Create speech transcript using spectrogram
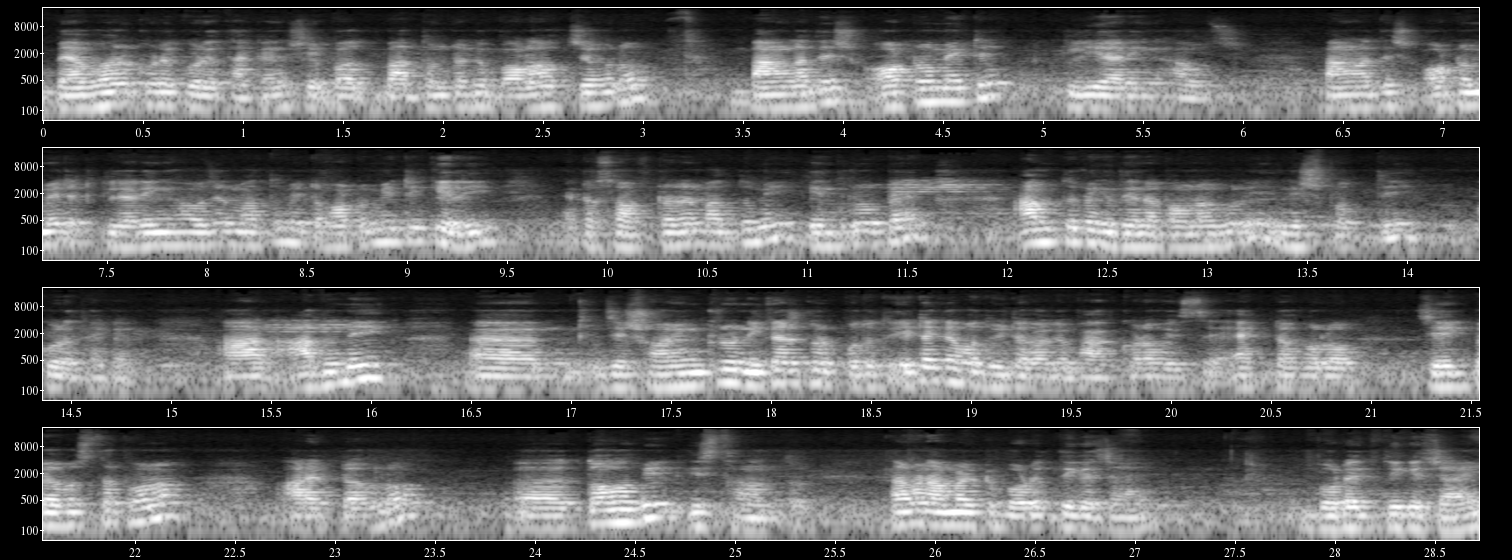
ব্যবহার করে করে থাকেন সেই মাধ্যমটাকে বলা হচ্ছে হলো Bangladesh automated clearing house Bangladesh automated clearing হাউসের মাধ্যমে এটা অটোমেটিক্যালি একটা সফটওয়্যারের মাধ্যমে কেন্দ্রীয় ব্যাংক আন্তঃব্যাংক দেনা পাওনাগুলি নিষ্পত্তি করে থাকেন। আর আধুনিক যে স্বয়ংক্রিয় নিকাশ ঘর পদ্ধতি, এটাকে আবার দুইটা ভাগে ভাগ করা হয়েছে। একটা হলো চেক ব্যবস্থাপনা আর একটা হলো তহবিল স্থানান্তর। তার মানে আমরা একটু বোর্ডের দিকে যাই। বোর্ডের দিকে যাই।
